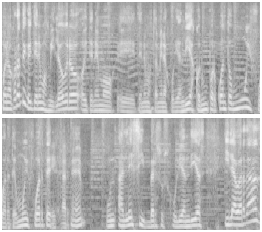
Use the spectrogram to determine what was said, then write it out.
Bueno, acordate que hoy tenemos mi logro, hoy tenemos, eh, tenemos también a Julián Díaz con un por cuanto muy fuerte, muy fuerte. Sí, claro. ¿eh? un Alessi versus Julián Díaz. Y la verdad,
